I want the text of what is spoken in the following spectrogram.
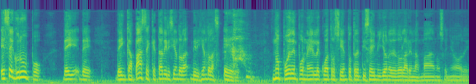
Ese grupo de, de- de incapaces que está dirigiendo, la- dirigiendo las EDE, no pueden ponerle 436 millones de dólares en las manos, señores.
